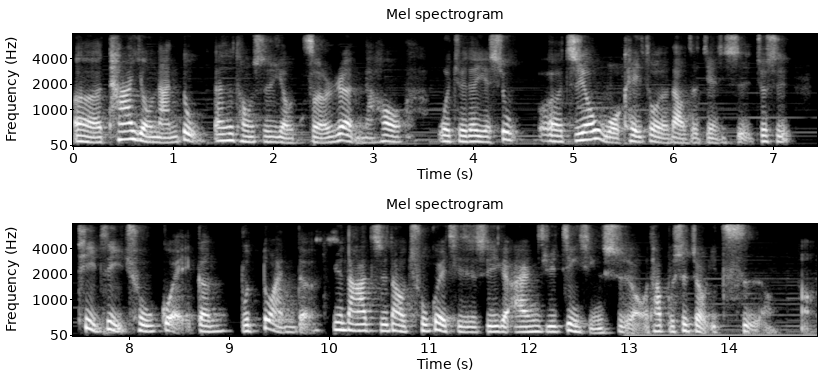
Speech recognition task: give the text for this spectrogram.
呃，它有难度，但是同时有责任。然后我觉得也是，呃，只有我可以做得到这件事，就是替自己出柜，跟不断的，因为大家知道出柜其实是一个 ing 进行式哦，它不是只有一次哦，好，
